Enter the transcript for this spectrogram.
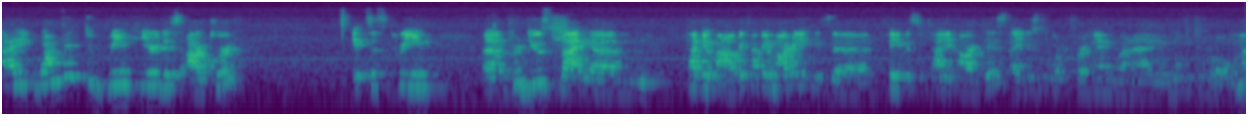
I wanted to bring here this artwork. It's a screen uh, produced by um, Fabio Mauri. Fabio Mauri is a famous Italian artist. I used for him when I moved to Rome.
